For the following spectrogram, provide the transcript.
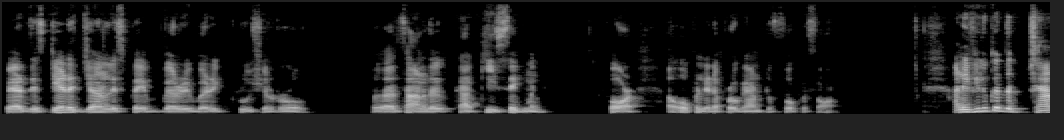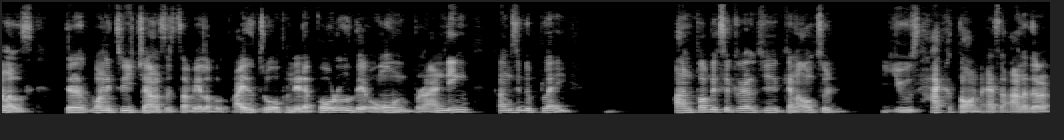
where this data journalists play a very, very crucial role. So that's another uh, key segment for open data program to focus on. And if you look at the channels, there are only three channels that's available, either through open data portal, their own branding comes into play, and public sector can also use hackathon as another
